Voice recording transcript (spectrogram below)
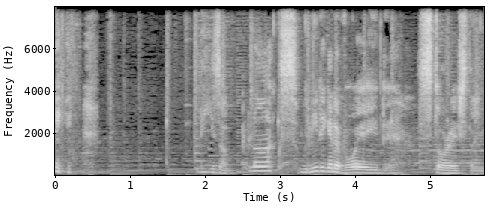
hey. These are blocks. We need to get a void storage thing.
